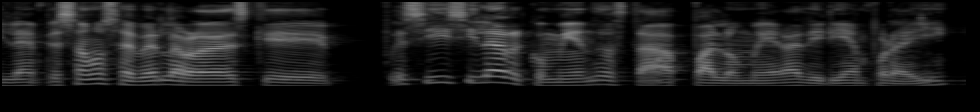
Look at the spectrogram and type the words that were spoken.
Y la empezamos a ver, la verdad es que, pues sí, sí la recomiendo, está palomera, dirían por ahí.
